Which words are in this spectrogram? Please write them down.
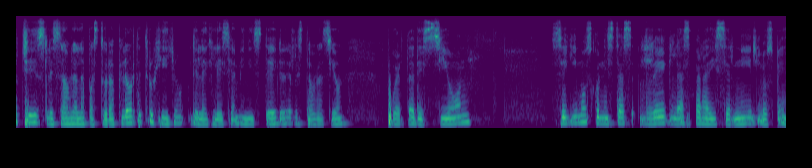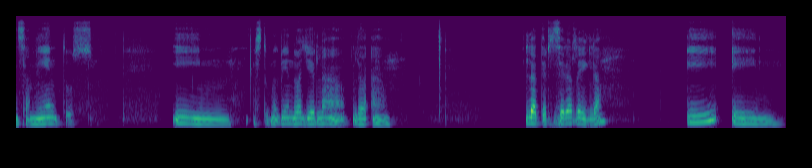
Noches, les habla la pastora Flor de Trujillo de la Iglesia Ministerio de Restauración Puerta de Sión. Seguimos con estas reglas para discernir los pensamientos. Y mm, estuvimos viendo ayer la, la, ah, tercera regla y em,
